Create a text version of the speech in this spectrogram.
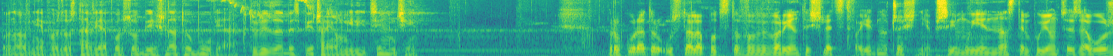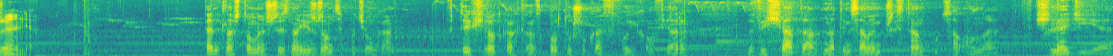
Ponownie pozostawia po sobie ślad obuwia, który zabezpieczają milicjanci. Prokurator ustala podstawowe warianty śledztwa, jednocześnie przyjmuje następujące założenia. Pętlarz to mężczyzna jeżdżący pociągami. W tych środkach transportu szuka swoich ofiar, wysiada na tym samym przystanku co one, śledzi je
